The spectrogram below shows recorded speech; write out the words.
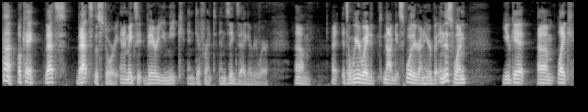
"Huh, okay, that's that's the story," and it makes it very unique and different and zigzag everywhere. Um, it's a weird way to not get spoiler around here, but in this one, you get um, like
